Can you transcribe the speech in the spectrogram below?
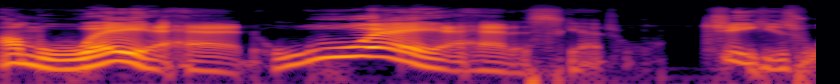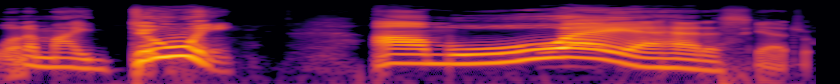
I'm way ahead, way ahead of schedule. Jeez, what am I doing? I'm way ahead of schedule.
